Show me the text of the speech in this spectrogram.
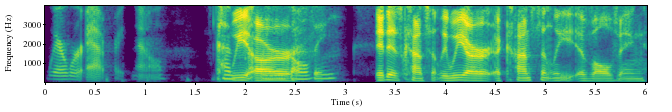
where we're at right now. Constantly are- evolving. It is constantly. We are a constantly evolving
